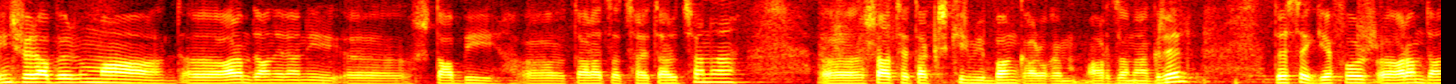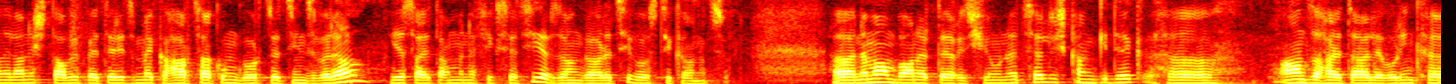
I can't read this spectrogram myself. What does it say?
ինչ վերաբերվում է Արամ Դանելյանի շտաբի տարածած հայտարարությանը, շատ հետաքրքիր մի բան կարող եմ արձանագրել։ Տեսեք, երբ որ Արամ Դանելյանի շտաբի պետերից մեկը հարցակում գործեց ինձ վրա, ես այդ ամենը ֆիքսեցի եւ զանգահարեցի ոստիկանություն։ Նման բաներ տեղի չի ունեցել, ինչքան գիտեք, անձը հայտարարել է, որ ինքը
